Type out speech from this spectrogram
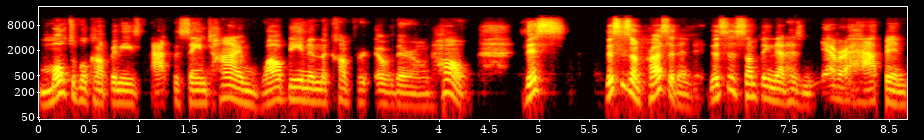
multiple companies at the same time while being in the comfort of their own home. This this is unprecedented. This is something that has never happened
